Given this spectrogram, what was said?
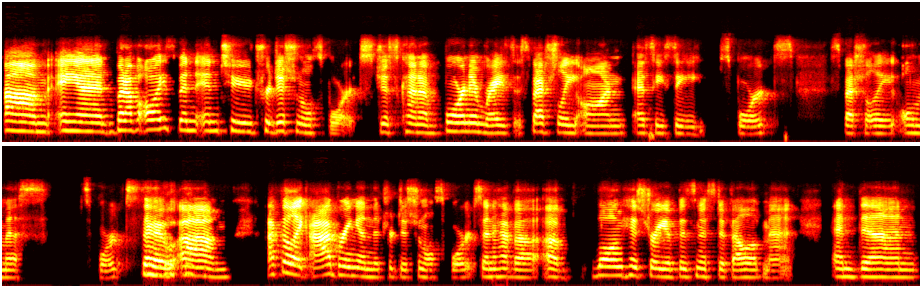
Um, and but I've always been into traditional sports, just kind of born and raised, especially on SEC sports, especially Ole Miss sports. So um, I feel like I bring in the traditional sports and have a, a long history of business development, and then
